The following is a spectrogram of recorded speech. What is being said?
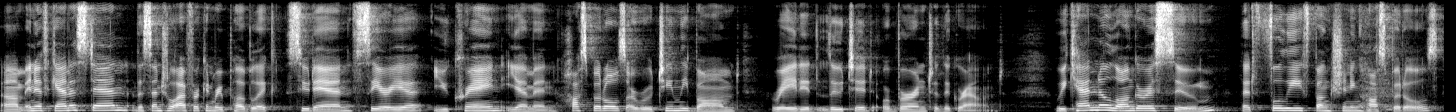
Um, in Afghanistan, the Central African Republic, Sudan, Syria, Ukraine, Yemen, hospitals are routinely bombed, raided, looted, or burned to the ground. We can no longer assume that fully functioning hospitals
